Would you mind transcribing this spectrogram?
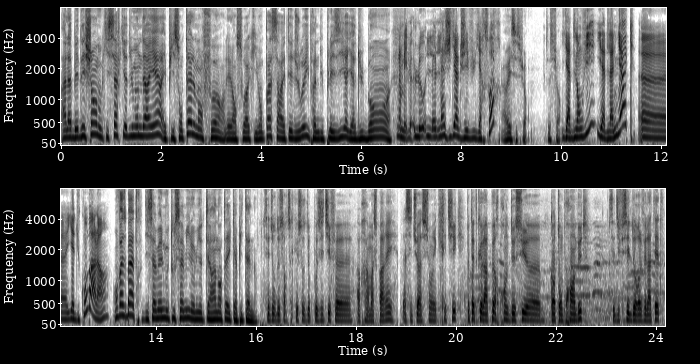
à la Baie des Champs. Donc, ils savent qu'il y a du monde derrière. Et puis, ils sont tellement forts, les lensois, qu'ils vont pas s'arrêter de jouer. Ils prennent du plaisir. Il y a du banc. Non, mais le, le- le- la GIA que j'ai vue hier soir, Ah oui, c'est sûr. C'est sûr. il y a de l'envie, il y a de la niaque, euh, il y a du combat là. hein. On va se battre, dit Samuel Moutoussamy, le milieu de terrain nantais et capitaine. C'est dur de sortir quelque chose de positif euh, après un match pareil. La situation est critique. Peut-être que la peur prend le dessus euh, quand on prend un but. C'est difficile de relever la tête.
